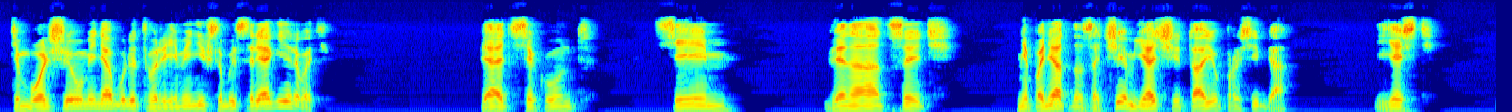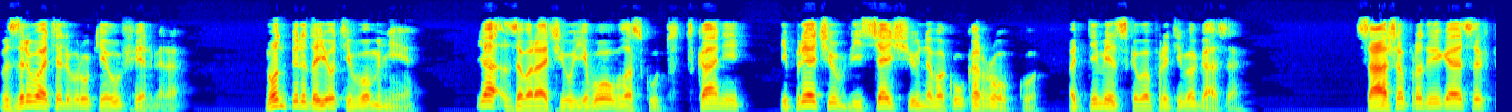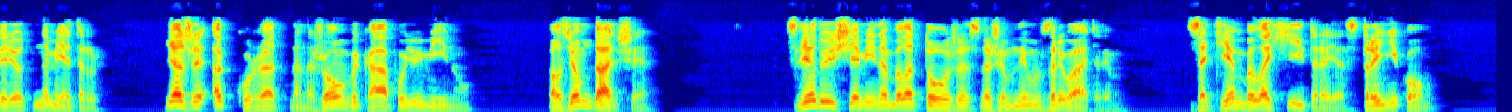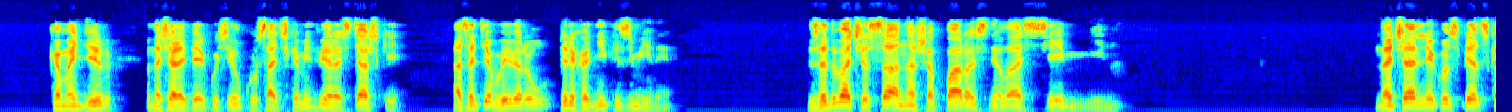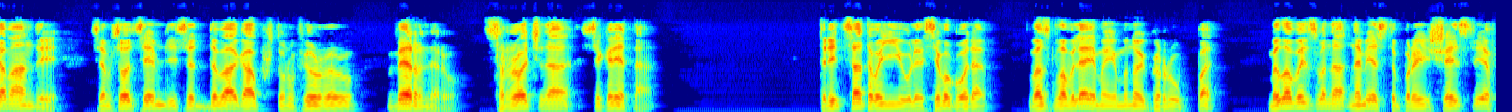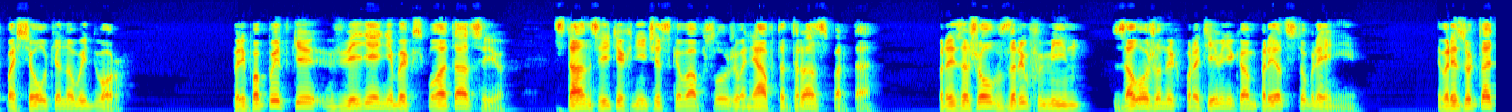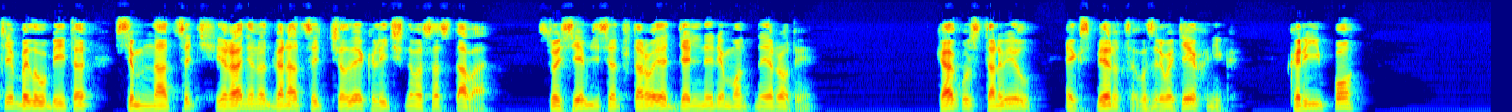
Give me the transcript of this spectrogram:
тем больше у меня будет времени, чтобы среагировать. Пять секунд, семь, двенадцать. Непонятно, зачем я считаю про себя. Есть. Взрыватель в руке у фермера. Он передает его мне. Я заворачиваю его в лоскут ткани и прячу в висящую на боку коробку от немецкого противогаза. Саша продвигается вперед на метр. Я же аккуратно ножом выкапываю мину. Ползем дальше. Следующая мина была тоже с нажимным взрывателем. Затем была хитрая, с тройником. Командир вначале перекусил кусачками две растяжки, а затем вывернул переходник из мины. За два часа наша пара сняла семь мин. Начальнику спецкоманды 772 гауптштурмфюреру Вернеру. Срочно, секретно. 30 июля сего года возглавляемая мной группа была вызвана на место происшествия в поселке Новый Двор. При попытке введения в эксплуатацию станции технического обслуживания автотранспорта произошел взрыв мин, заложенных противником при отступлении. В результате было убито 17 и ранено 12 человек личного состава 172-й отдельной ремонтной роты. Как установил эксперт-взрывотехник Крипо,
